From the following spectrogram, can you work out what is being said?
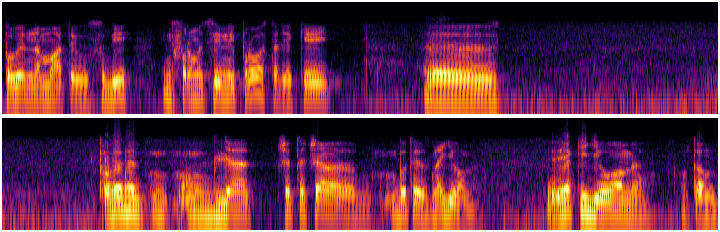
повинна мати у собі інформаційний простір, який повинен для читача бути знайомим. Як ідіоми, ну, там,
